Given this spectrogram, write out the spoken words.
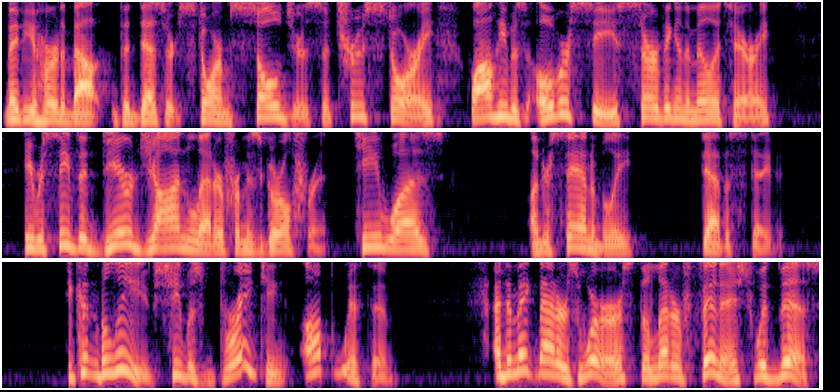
Maybe you heard about the Desert Storm soldiers, a true story. While he was overseas serving in the military, he received a Dear John letter from his girlfriend. He was understandably devastated. He couldn't believe she was breaking up with him. And to make matters worse, the letter finished with this.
